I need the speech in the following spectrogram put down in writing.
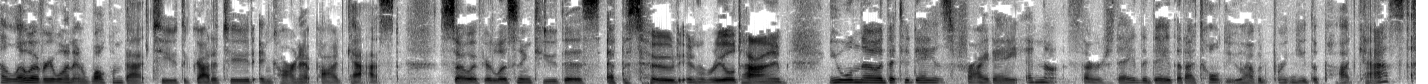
Hello, everyone, and welcome back to the Gratitude Incarnate podcast. So, if you're listening to this episode in real time, you will know that today is Friday and not Thursday, the day that I told you I would bring you the podcast.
